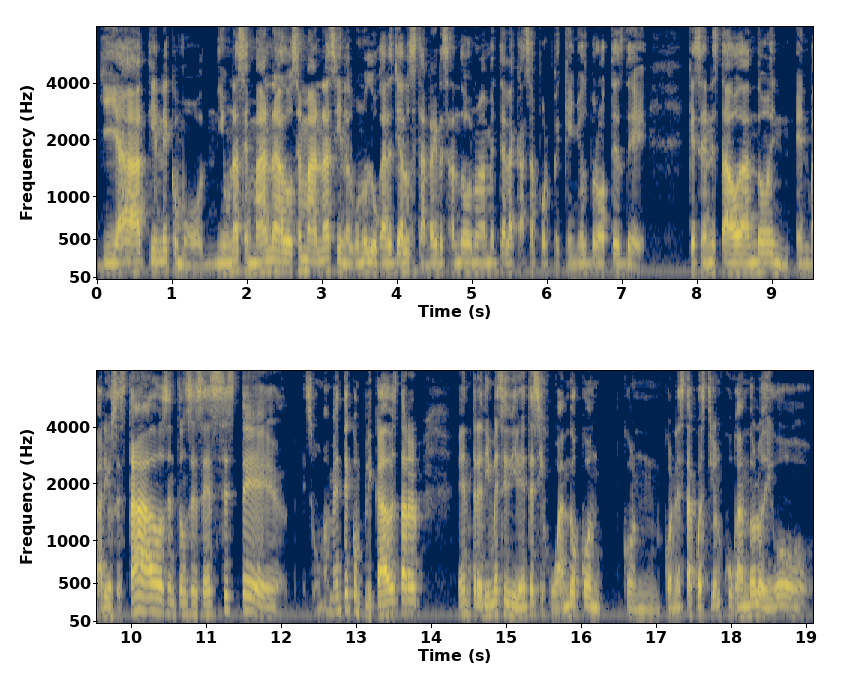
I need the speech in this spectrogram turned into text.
Ya tiene como ni una semana, dos semanas y en algunos lugares ya los están regresando nuevamente a la casa por pequeños brotes de que se han estado dando en, varios estados. Entonces es este sumamente complicado estar entre dimes y diretes y jugando con, con, con esta cuestión, jugando, lo digo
